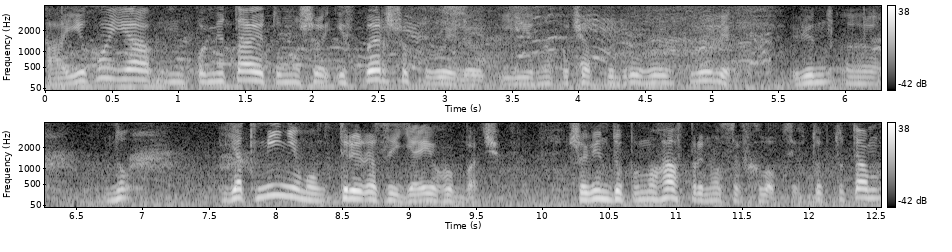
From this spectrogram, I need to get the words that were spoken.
А його я пам'ятаю, тому що і в першу хвилю, і на початку другої хвилі він, е, ну, як мінімум, три рази я його бачив. Що він допомагав, приносив хлопців. Тобто там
